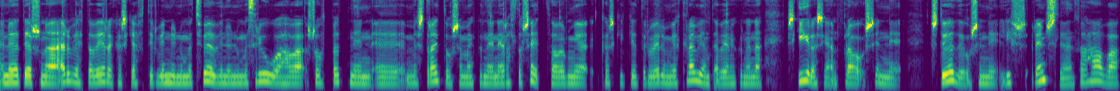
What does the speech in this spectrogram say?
en þetta er svona erfitt að vera kannski eftir vinnu nummið tvö, vinnu nummið þrjú að hafa sótt börnin eh, með strætó sem einhvern veginn er alltaf sett, þá er mjög, kannski getur verið mjög krefjandi að vera einhvern veginn að skýra síðan frá sinni stöðu og sinni lífsreynslu. En það hafa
